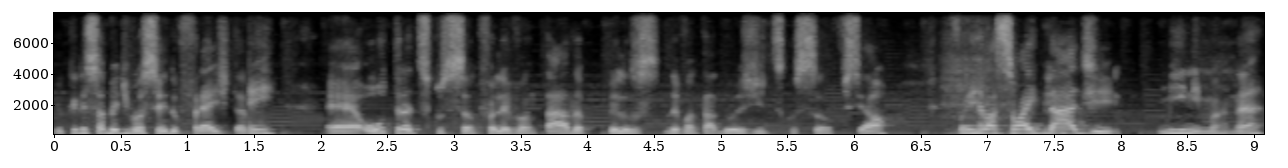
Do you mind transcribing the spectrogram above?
Eu queria saber de você e do Fred também. É, outra discussão que foi levantada pelos levantadores de discussão oficial foi em relação à idade mínima, né?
